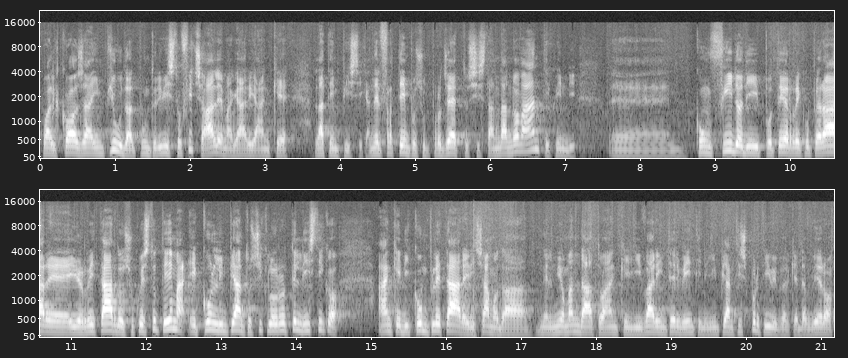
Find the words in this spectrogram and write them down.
qualcosa in più dal punto di vista ufficiale e magari anche la tempistica. Nel frattempo sul progetto si sta andando avanti, quindi eh, confido di poter recuperare il ritardo su questo tema e con l'impianto ciclorotellistico anche di completare diciamo, da, nel mio mandato anche i vari interventi negli impianti sportivi perché davvero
